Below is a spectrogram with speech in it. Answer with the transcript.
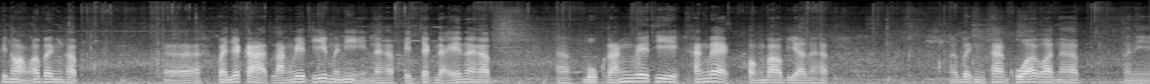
พี่น้องมาเบิ่งครับเอ่อบรรยากาศหลังเวทีมือนี้นะครับเป็นจากไหนนะครับบุกหลังเวทีครั้งแรกของบาวเบียนะครับ มาเบิ่งทางครัวก่อนนะครับวันนี้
